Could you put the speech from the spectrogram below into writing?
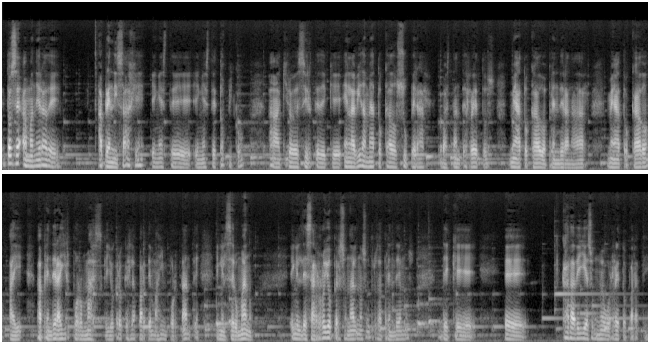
Entonces, a manera de aprendizaje en este, en este tópico, ah, quiero decirte de que en la vida me ha tocado superar bastantes retos, me ha tocado aprender a nadar, me ha tocado aprender a ir por más, que yo creo que es la parte más importante en el ser humano. En el desarrollo personal nosotros aprendemos de que eh, cada día es un nuevo reto para ti.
